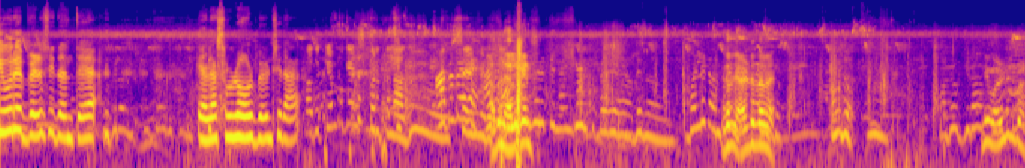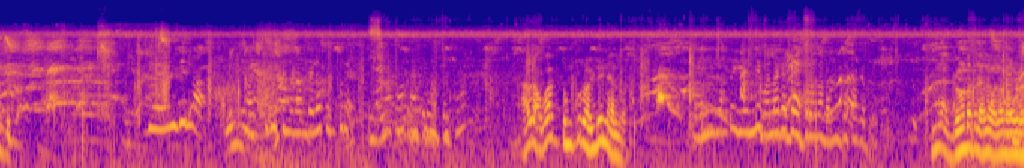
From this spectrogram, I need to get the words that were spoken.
ಇವರೇ ಬೆಳೆಸಿದಂತೆ ಎಲ್ಲ ಸುಳ್ಳು ಅವ್ರು ಬೆಳೆಸಿದ. ಅದನ್ನ ಎಲಿಗೆನ್ಸ್ ಇದ್ರಲ್ಲಿ ಎರಡು ಇದಾವೆ. ನೀವು ಹಳ್ಳಿಲಿ ಬೆಳೆದಿಲ್ಲ ಆದ್ರೆ ಅವಾಗ ತುಮಕೂರು ಹಳ್ಳಿನೇ ಅಲ್ವಾ? ಇಲ್ಲ ಗ್ರೌಂಡ್ ಹತ್ರ ಎಲ್ಲ ಹೊಲ ಮಾಡ್ಬಿಡು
